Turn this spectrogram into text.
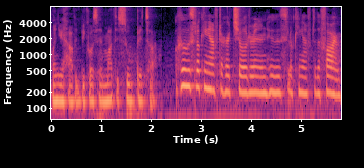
when you have it because her mouth is so bitter. Who's looking after her children and who's looking after the farm?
